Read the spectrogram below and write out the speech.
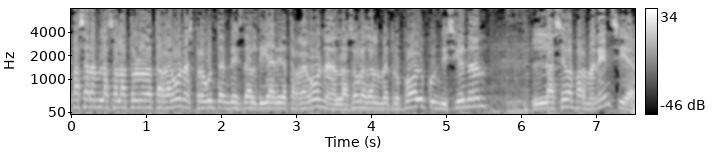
Passarà amb la sala Trona de Tarragona? Es pregunten des del diari de Tarragona. Les obres del Metropol condicionen la seva permanència.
